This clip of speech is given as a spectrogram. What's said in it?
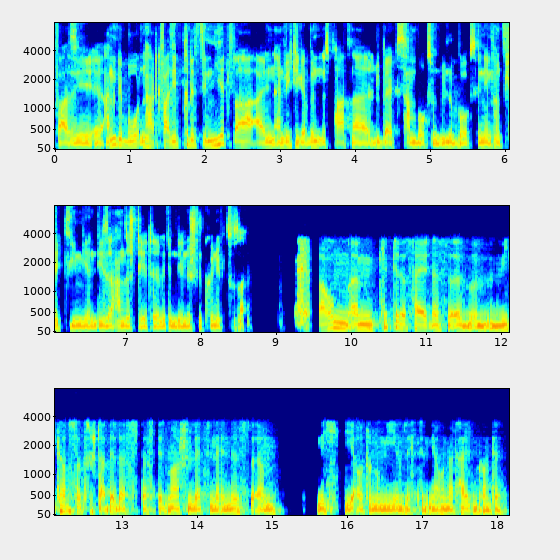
quasi äh, angeboten hat, quasi prädestiniert war, ein, ein wichtiger Bündnispartner Lübecks, Hamburgs und Lüneburgs in den Konfliktlinien dieser Hansestädte mit dem dänischen König zu sein. Warum ähm, kippte das Verhältnis? Äh, wie kam es da zustande, dass, dass Dithmarschen letzten Endes ähm, nicht die Autonomie im 16. Jahrhundert halten konnte?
